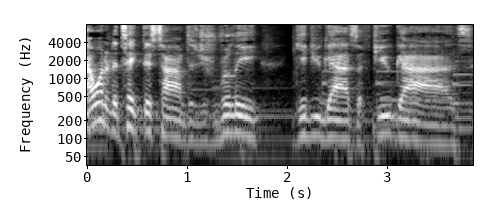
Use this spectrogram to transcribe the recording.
Now, I wanted to take this time to just really give you guys a few guys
